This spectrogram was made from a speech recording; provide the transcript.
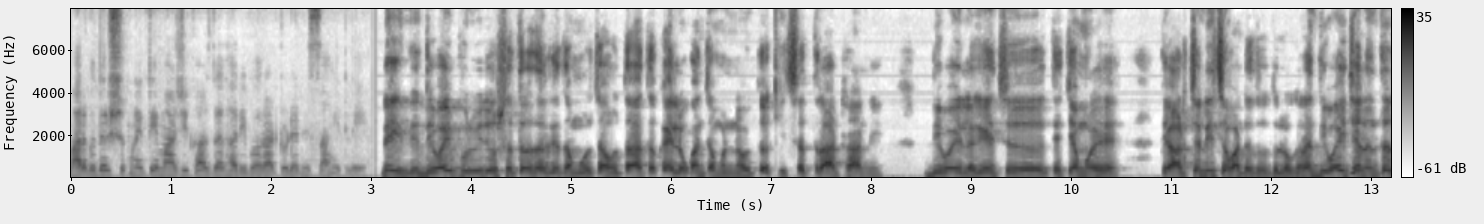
मार्गदर्शक नेते माजी खासदार हरिभाऊ राठोड यांनी सांगितले. नाही दिवाळीपूर्वी जो सतरा तारखेचा मोर्चा होता तर काही लोकांचं म्हणणं होतं की सतरा अठरा आणि दिवाळी लगेच त्याच्यामुळे ते अडचणीचं वाटत होतं लोकांना. दिवाळीच्या नंतर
